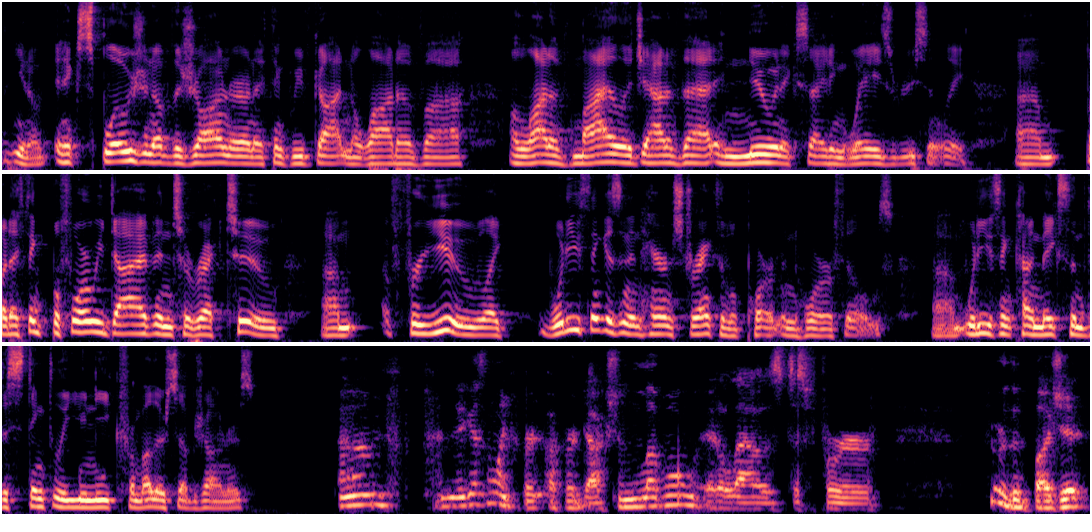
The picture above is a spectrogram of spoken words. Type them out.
you know, an explosion of the genre. And I think we've gotten a lot of, uh, a lot of mileage out of that in new and exciting ways recently. Um, but I think before we dive into Rec 2, um, for you, like, what do you think is an inherent strength of apartment horror films? Um, what do you think kind of makes them distinctly unique from other subgenres? Um, I mean, I guess on like a production level, it allows just for for the budget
